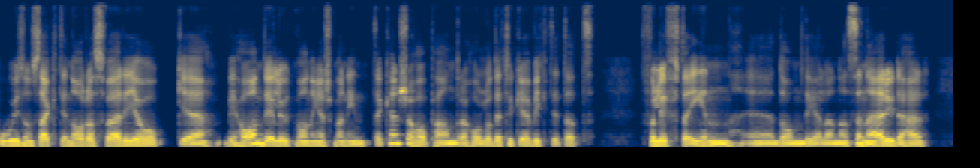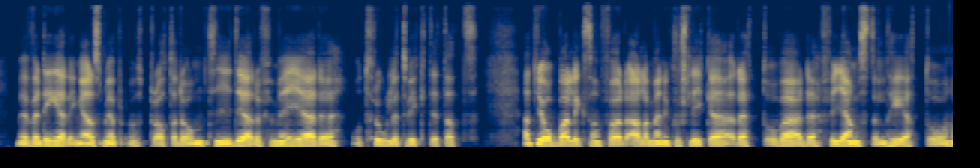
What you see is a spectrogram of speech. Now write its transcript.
bor ju som sagt i norra Sverige och eh, vi har en del utmaningar som man inte kanske har på andra håll och det tycker jag är viktigt att få lyfta in eh, de delarna. Sen är det ju det här med värderingar som jag pratade om tidigare. För mig är det otroligt viktigt att, att jobba liksom för alla människors lika rätt och värde, för jämställdhet och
